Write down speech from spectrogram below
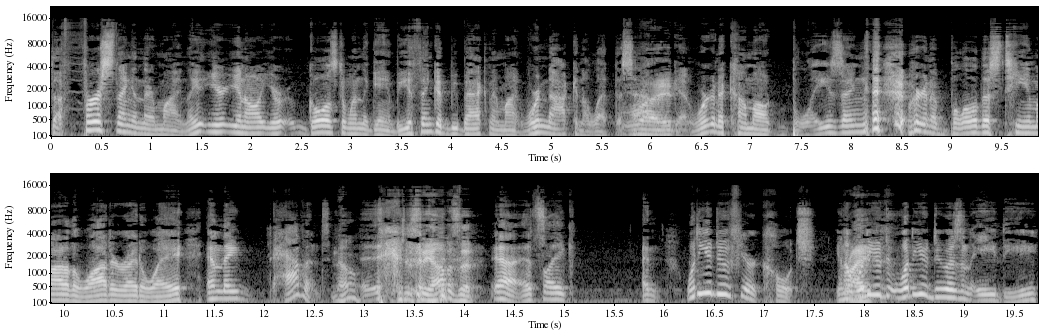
the first thing in their mind, you're, you know, your goal is to win the game, but you think it'd be back in their mind. We're not going to let this happen Right. again. We're going to come out blazing. We're going to blow this team out of the water right away, and they haven't. No, just the opposite. Yeah, it's like, and what do you do if you're a coach? You know, what do you do, what do you do as an AD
